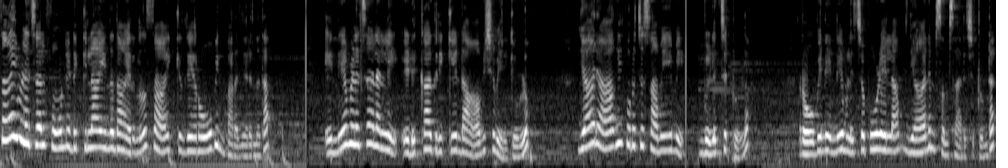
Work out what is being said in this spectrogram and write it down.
സായി വിളിച്ചാൽ ഫോൺ എടുക്കില്ല എന്നതായിരുന്നു സായിക്കെതിരെ റോബിൻ പറഞ്ഞിരുന്നത്. എന്നെ വിളിച്ചാലല്ലേ എടുക്കാതിരിക്കേണ്ട ആവശ്യം എനിക്കുള്ളൂ. ഞാൻ ആകെ കുറച്ച് സമയമേ വിളിച്ചിട്ടുള്ളൂ. റോബിൻ എന്നെ വിളിച്ചപ്പോഴെല്ലാം ഞാനും സംസാരിച്ചിട്ടുണ്ട്.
